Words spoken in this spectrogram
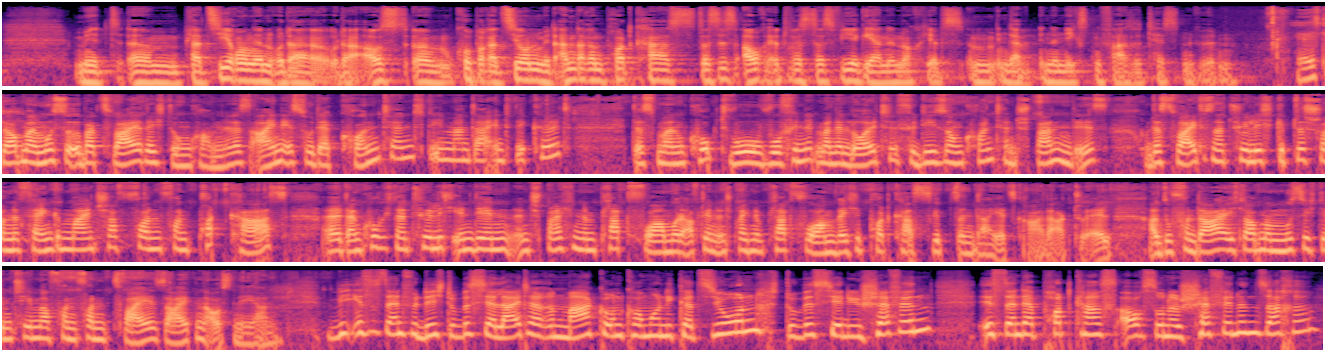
mit ähm, Platzierungen oder, oder aus ähm, Kooperationen mit anderen Podcasts, das ist auch etwas, das wir gerne noch jetzt ähm, in, der, in der nächsten Phase testen würden. Ja, ich glaube, man muss so über zwei Richtungen kommen. Ne? Das eine ist so der Content, den man da entwickelt dass man guckt, wo, wo findet man denn Leute, für die so ein Content spannend ist. Und das Zweite ist natürlich, gibt es schon eine Fangemeinschaft von, von Podcasts? Äh, dann gucke ich natürlich in den entsprechenden Plattformen oder auf den entsprechenden Plattformen, welche Podcasts gibt es denn da jetzt gerade aktuell. Also von daher, ich glaube, man muss sich dem Thema von, von zwei Seiten aus nähern. Wie ist es denn für dich? Du bist ja Leiterin Marke und Kommunikation. Du bist hier die Chefin. Ist denn der Podcast auch so eine Chefinnen-Sache?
